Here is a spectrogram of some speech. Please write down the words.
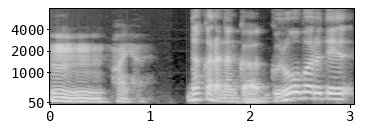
うんうん。はいはい。だからなんかグローバルで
